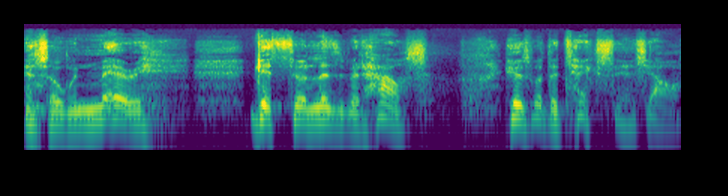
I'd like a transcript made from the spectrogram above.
And so when Mary gets to Elizabeth's house, here's what the text says, y'all.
